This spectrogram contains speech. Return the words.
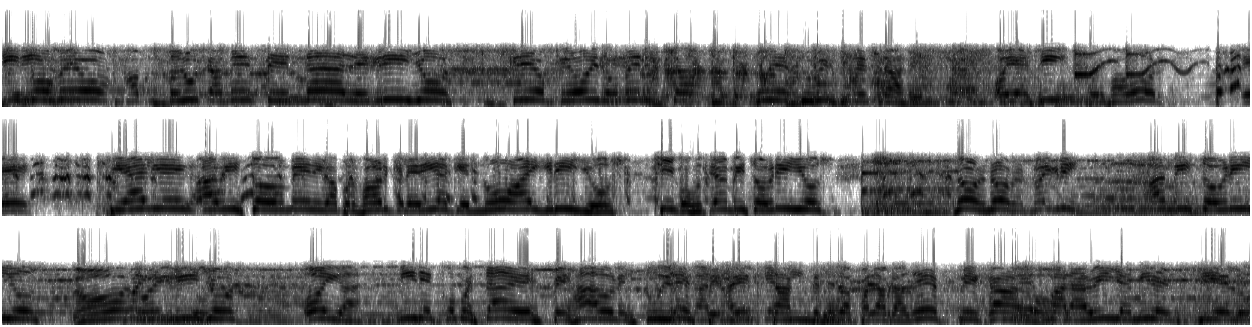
Y no veo absolutamente nada de grillos. Creo que hoy Doménica puede subir sin el traje. Oye, sí, por favor. Eh, si alguien ha visto Doménica, por favor que le diga que no hay grillos. Chicos, ¿ustedes han visto grillos? No, no, no hay grillos. ¿Han visto grillos? No, no hay grillos. Oiga, mire cómo está despejado el estudio. Despe- qué exacto, esa es la palabra, Qué despejado. maravilla, mire el cielo,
